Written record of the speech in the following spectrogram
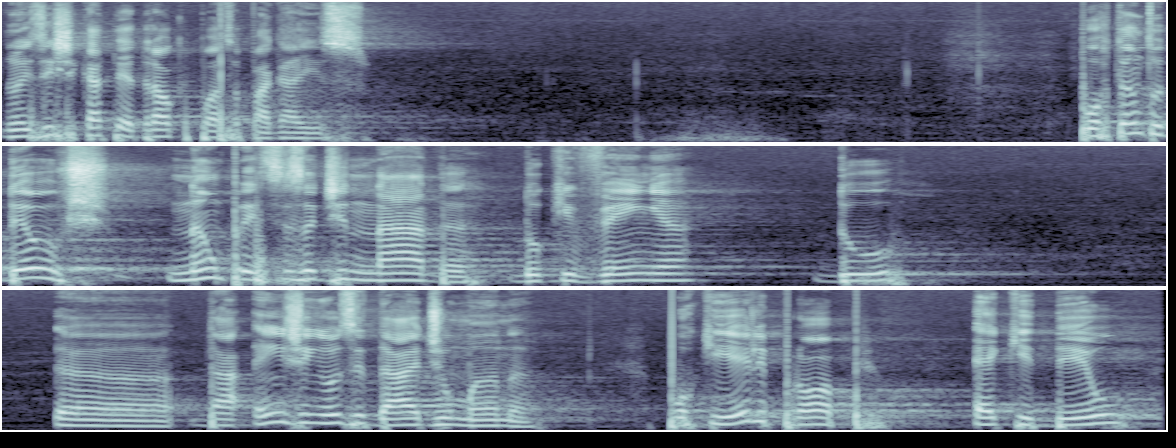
Não existe catedral que possa pagar isso. Portanto, Deus não precisa de nada do que venha do uh, da engenhosidade humana porque Ele próprio é que deu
